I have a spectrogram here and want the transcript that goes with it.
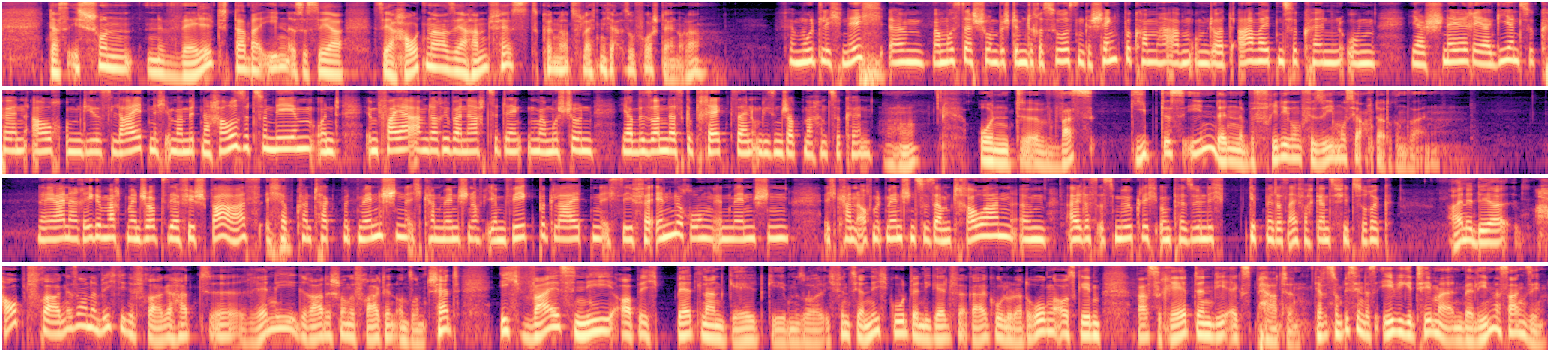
Das ist schon eine Welt da bei Ihnen. Es ist sehr, sehr hautnah, sehr handfest. Können wir uns vielleicht nicht alle so vorstellen, oder? Vermutlich nicht. Ähm, man muss da schon bestimmte Ressourcen geschenkt bekommen haben, um dort arbeiten zu können, um ja schnell reagieren zu können, auch um dieses Leid nicht immer mit nach Hause zu nehmen und im Feierabend darüber nachzudenken. Man muss schon ja besonders geprägt sein, um diesen Job machen zu können. Mhm. Und äh, was gibt es Ihnen? Denn eine Befriedigung für Sie muss ja auch da drin sein. Naja, in der Regel macht mein Job sehr viel Spaß. Ich habe Kontakt mit Menschen, ich kann Menschen auf ihrem Weg begleiten, ich sehe Veränderungen in Menschen, ich kann auch mit Menschen zusammen trauern. Ähm, all das ist möglich und persönlich gibt mir das einfach ganz viel zurück. Eine der Hauptfragen, ist auch eine wichtige Frage, hat äh, Renny gerade schon gefragt in unserem Chat. Ich weiß nie, ob ich Bettlern Geld geben soll. Ich finde es ja nicht gut, wenn die Geld für Alkohol oder Drogen ausgeben. Was rät denn die Expertin? Ja, das ist so ein bisschen das ewige Thema in Berlin. Was sagen Sie?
